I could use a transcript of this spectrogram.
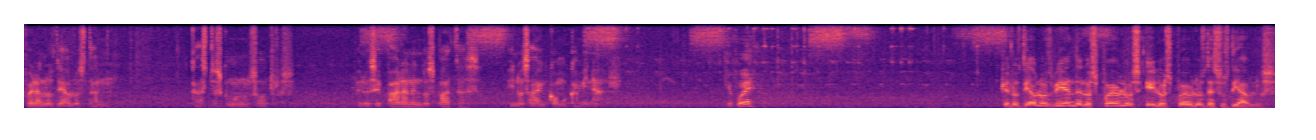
Fueran los diablos tan castos como nosotros, pero se paran en dos patas y no saben cómo caminar. ¿Qué fue? Que los diablos viven de los pueblos y los pueblos de sus diablos.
